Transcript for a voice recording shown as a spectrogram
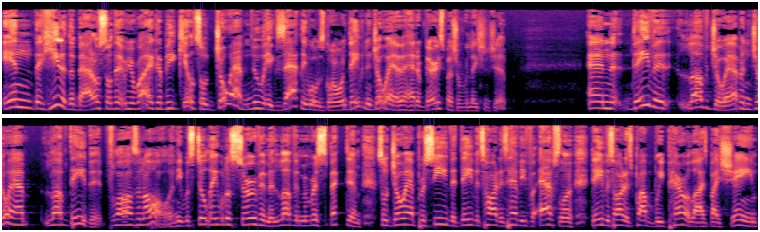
in the heat of the battle so that Uriah could be killed. So Joab knew exactly what was going on. David and Joab had a very special relationship. And David loved Joab, and Joab loved David, flaws and all. And he was still able to serve him and love him and respect him. So Joab perceived that David's heart is heavy for Absalom. David's heart is probably paralyzed by shame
